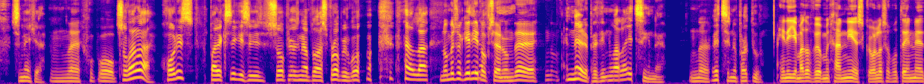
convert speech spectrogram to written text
συνέχεια. ναι, ο- Σοβαρά. Χωρίς παρεξήγηση σε όποιον είναι από το ασπρόπυργο. αλλά Νομίζω και οι ίδιοι το ξέρουν. Δε... ναι, ρε παιδί μου, αλλά έτσι είναι. Ναι. Έτσι είναι παντού. Είναι γεμάτο βιομηχανίες κιόλας, οπότε είναι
